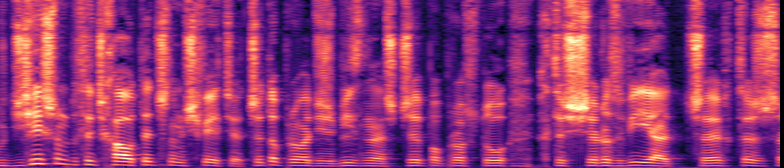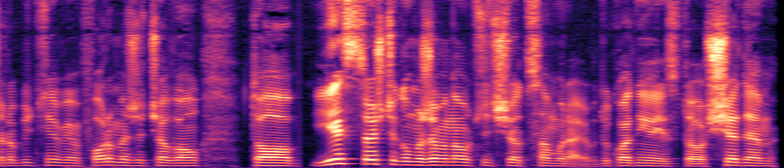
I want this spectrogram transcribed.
W dzisiejszym dosyć chaotycznym świecie, czy to prowadzisz biznes, czy po prostu chcesz się rozwijać, czy chcesz robić, nie wiem, formę życiową, to jest coś, czego możemy nauczyć się od samurajów. Dokładnie jest to 7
